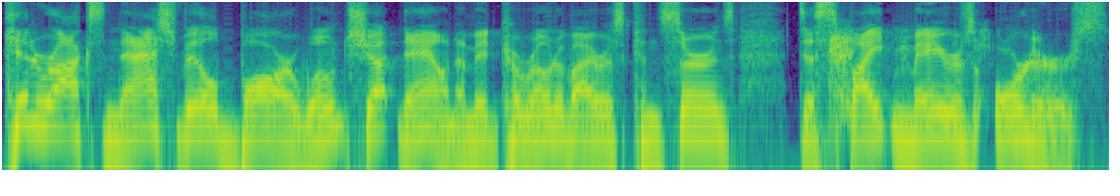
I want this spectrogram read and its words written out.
Kid Rock's Nashville bar won't shut down amid coronavirus concerns despite mayor's orders.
